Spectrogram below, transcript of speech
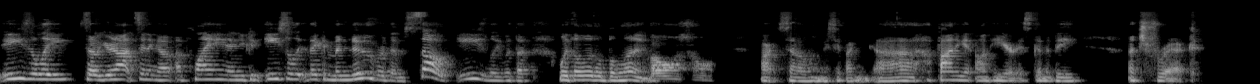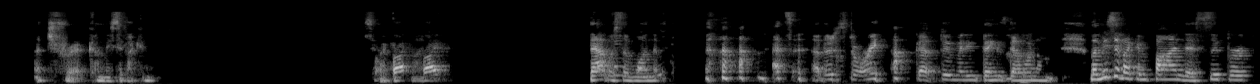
easily. So you're not sending a, a, plane and you can easily, they can maneuver them so easily with a, with a little balloon. All right. So let me see if I can, uh, finding it on here is going to be a trick, a trick. Let me see if I can. See if I can right, right. That was the one that That's another story. I've got too many things going on. Let me see if I can find this super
